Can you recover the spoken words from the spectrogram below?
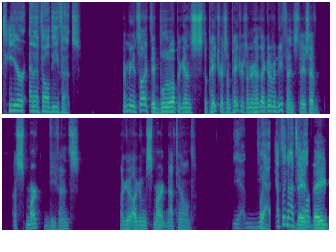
tier NFL defense. I mean, it's not like they blew up against the Patriots, and Patriots don't even have that good of a defense. They just have a smart defense. I'll give, I'll give them smart, not talent. Yeah, But yeah, definitely not They, talented.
